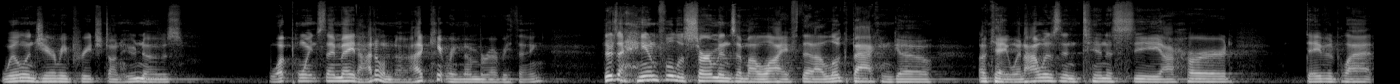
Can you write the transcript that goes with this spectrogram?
Will and Jeremy preached on who knows what points they made. I don't know. I can't remember everything. There's a handful of sermons in my life that I look back and go, okay, when I was in Tennessee, I heard David Platt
